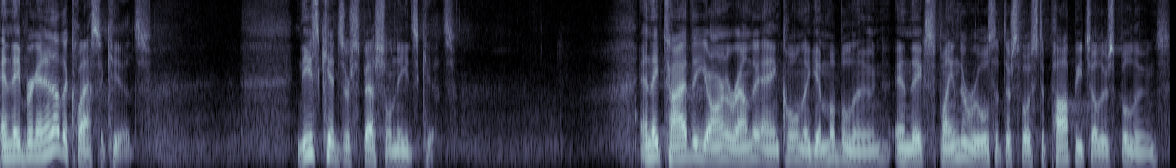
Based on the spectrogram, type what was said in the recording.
and they bring in another class of kids. These kids are special needs kids. And they tie the yarn around their ankle and they give them a balloon and they explain the rules that they're supposed to pop each other's balloons.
